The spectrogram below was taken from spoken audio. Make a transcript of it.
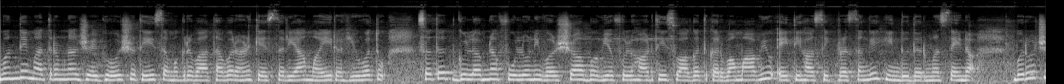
વંદે માતરમના જયઘોષથી સમગ્ર વાતાવરણ કેસરિયામય રહ્યું હતું. સતત ગુલાબના ફૂલોની વર્ષા ભવ્ય ફુલહારથી સ્વાગત કરવામાં આવ્યું. ઐતિહાસિક પ્રસંગે હિન્દુ ધર્મ સેના ભરૂચ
